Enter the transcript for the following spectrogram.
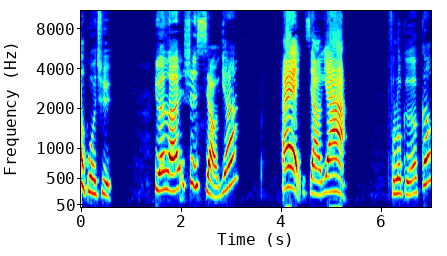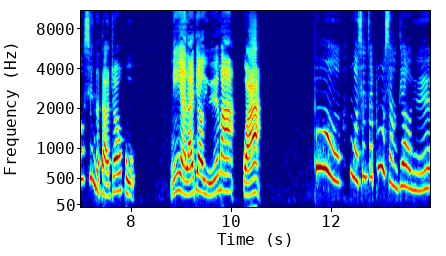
了过去。原来是小鸭，嘿，小鸭！弗洛格高兴地打招呼：“你也来钓鱼吗？”呱！不，我现在不想钓鱼。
